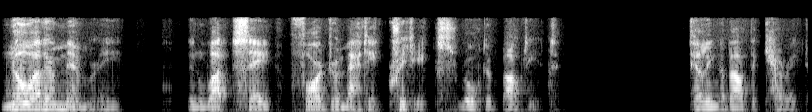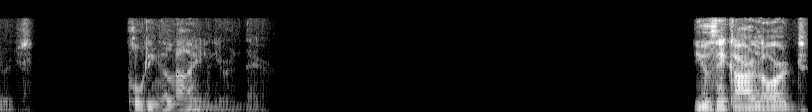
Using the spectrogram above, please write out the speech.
no other memory than what, say, four dramatic critics wrote about it, telling about the characters, quoting a line here and there. Do you think our Lord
